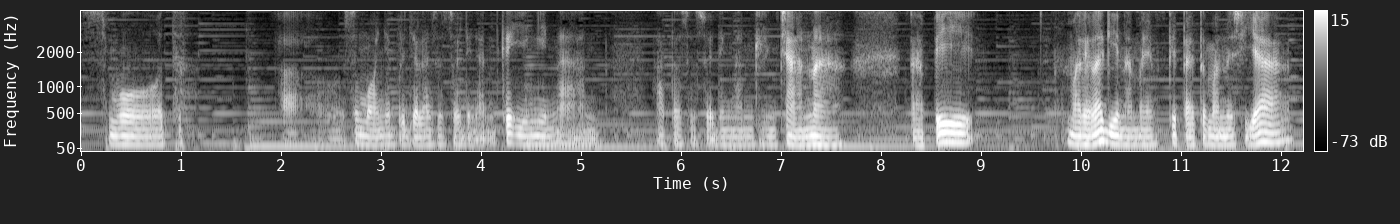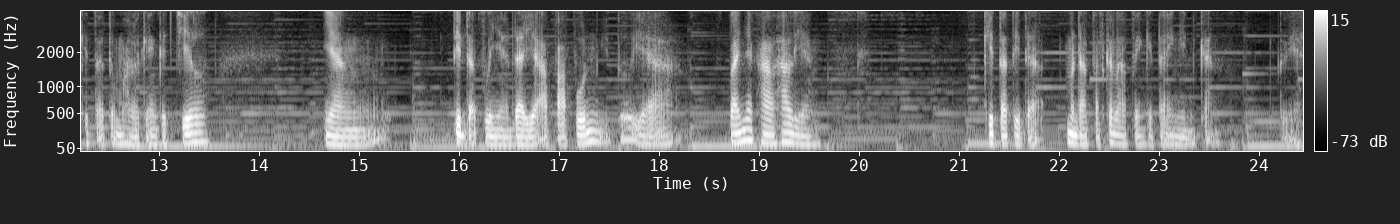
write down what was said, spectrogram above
smooth. Uh, semuanya berjalan sesuai dengan keinginan atau sesuai dengan rencana. Tapi mari lagi namanya kita itu manusia kita itu makhluk yang kecil yang tidak punya daya apa pun gitu ya banyak hal-hal yang kita tidak mendapatkan apa yang kita inginkan gitu ya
